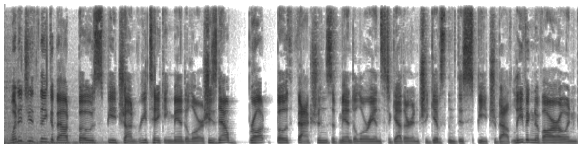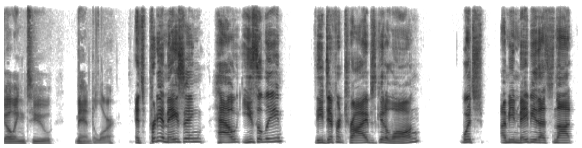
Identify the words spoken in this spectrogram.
What did you think about Bo's speech on retaking Mandalore? She's now brought both factions of Mandalorians together and she gives them this speech about leaving Navarro and going to Mandalore. It's pretty amazing how easily the different tribes get along, which, I mean, maybe that's not.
